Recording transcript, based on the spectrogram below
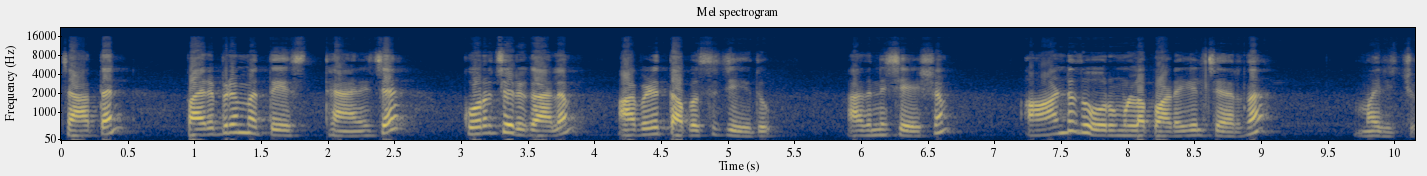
ചാത്തൻ പരബ്രഹ്മത്തെ ധ്യാനിച്ച് കുറച്ചൊരു കാലം അവിടെ തപസ് ചെയ്തു. അതിനുശേഷം ആണ്ടുതോറുമുള്ള പടയിൽ ചേർന്ന് മരിച്ചു.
